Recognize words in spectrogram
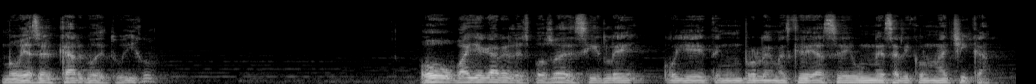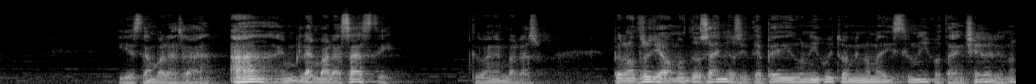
No voy a hacer cargo de tu hijo. O va a llegar el esposo a decirle, oye, tengo un problema, es que hace un mes salí con una chica y está embarazada. Ah, em, la embarazaste. Qué buen embarazo. Pero nosotros llevamos dos años y te he pedido un hijo y tú a mí no me diste un hijo, tan chévere, ¿no?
